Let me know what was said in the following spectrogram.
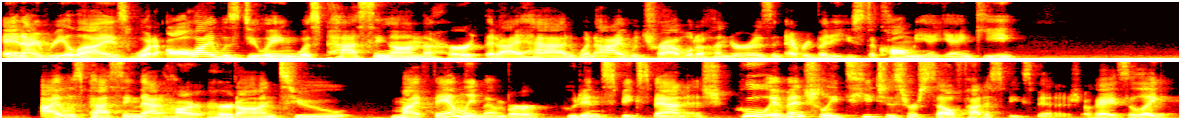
And I realized what all I was doing was passing on the hurt that I had when I would travel to Honduras and everybody used to call me a Yankee. I was passing that hurt on to my family member who didn't speak Spanish, who eventually teaches herself how to speak Spanish. Okay. So, like,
